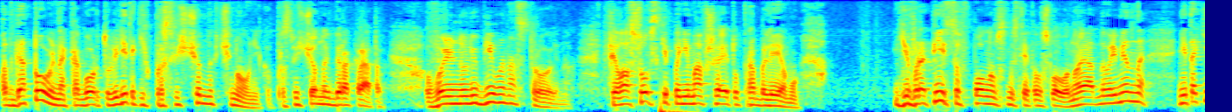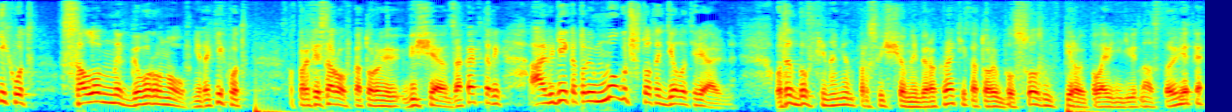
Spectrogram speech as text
подготовлена когорту людей, таких просвещенных чиновников, просвещенных бюрократов, вольнолюбиво настроенных, философски понимавших эту проблему, европейцев в полном смысле этого слова, но и одновременно не таких вот салонных говорунов, не таких вот профессоров, которые вещают за кафедрой, а людей, которые могут что-то делать реально. Вот это был феномен просвещенной бюрократии, который был создан в первой половине XIX века.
